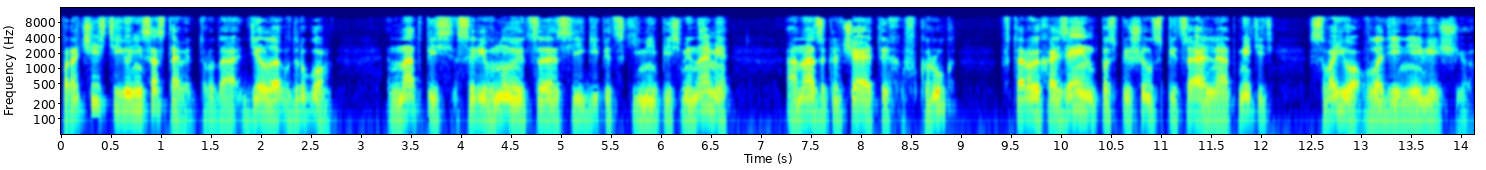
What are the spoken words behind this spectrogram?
Прочесть ее не составит труда, дело в другом. Надпись соревнуется с египетскими письменами, она заключает их в круг, второй хозяин поспешил специально отметить свое владение вещью.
